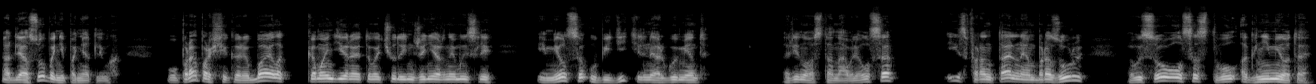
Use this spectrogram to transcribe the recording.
А для особо непонятливых у прапорщика Рыбайла, командира этого чуда инженерной мысли, имелся убедительный аргумент. Рено останавливался, и из фронтальной амбразуры высовывался ствол огнемета.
